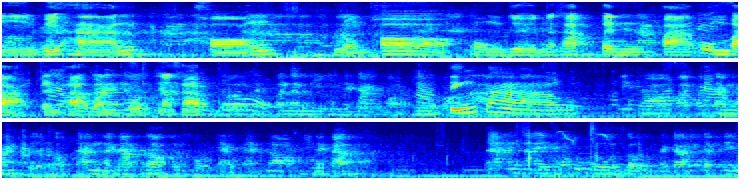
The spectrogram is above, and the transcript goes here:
มีวิหารของหลวงพ่อองค์ยืนนะครับ เป็นปางอุ้มบาทเป็นพระวันพุธนะครับบารมีนะครับขอโทษจริงเปล่าที่ทอพระประจำวันเกิดของท่านนะครับ รอบต้นโพใหญ่ด้านนอกนี่นะครับด้านในพระอุโบสถนะครับ จะเป็น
